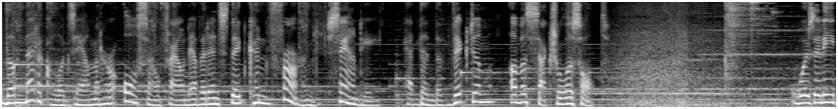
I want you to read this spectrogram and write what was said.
The medical examiner also found evidence that confirmed Sandy had been the victim of a sexual assault. Was any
